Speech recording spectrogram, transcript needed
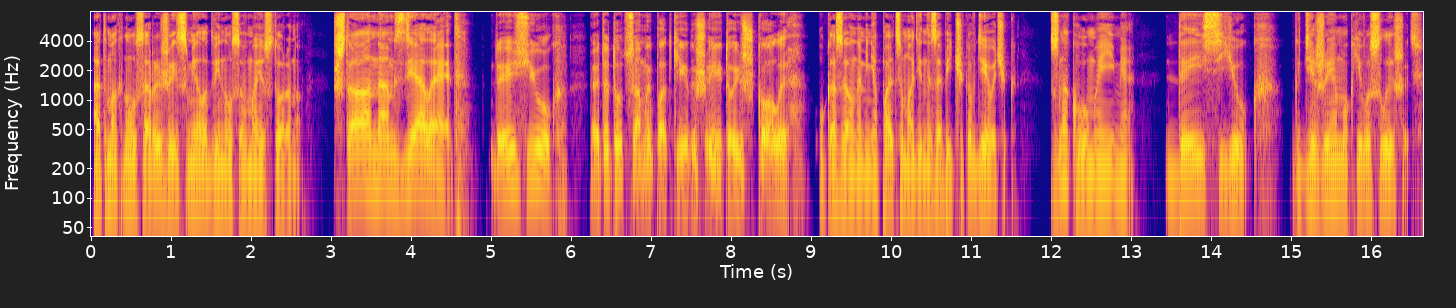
Отмахнулся рыжий и смело двинулся в мою сторону. «Что он нам сделает?» «Дейсюк, это тот самый подкидыш и той школы», указал на меня пальцем один из обидчиков девочек. Знакомое имя. Дейсюк. Где же я мог его слышать?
